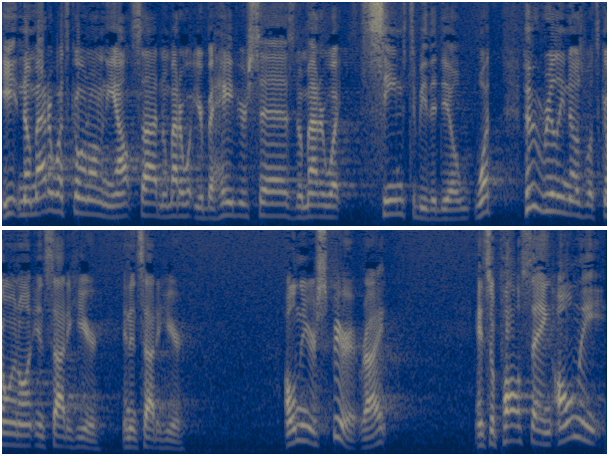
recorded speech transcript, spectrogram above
No matter what's going on on the outside, no matter what your behavior says, no matter what seems to be the deal, what, who really knows what's going on inside of here and inside of here? Only your spirit, right? And so Paul's saying only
